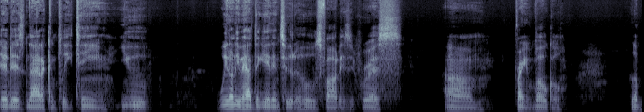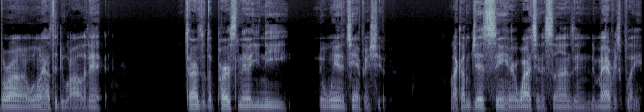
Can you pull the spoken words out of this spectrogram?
it is not a complete team. You, we don't even have to get into the whose fault is it. Russ, um, Frank Vogel, LeBron. We don't have to do all of that. In terms of the personnel you need to win a championship, like I'm just sitting here watching the Suns and the Mavericks play.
